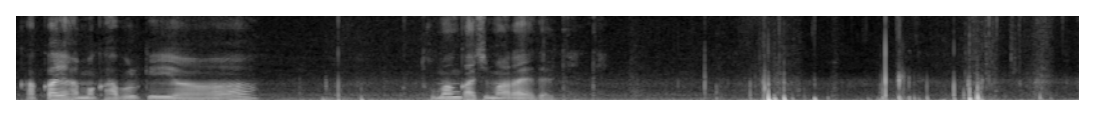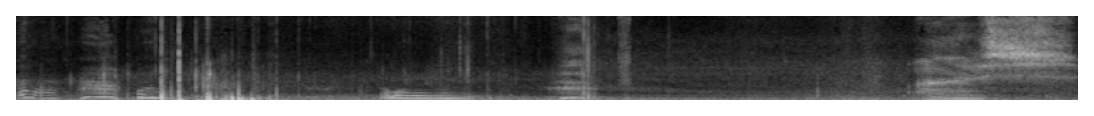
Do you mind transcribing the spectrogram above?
가까이 한번 가볼게요. 도망가지 말아야 될 텐데. 어머, 어머, 어머. 아이씨,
